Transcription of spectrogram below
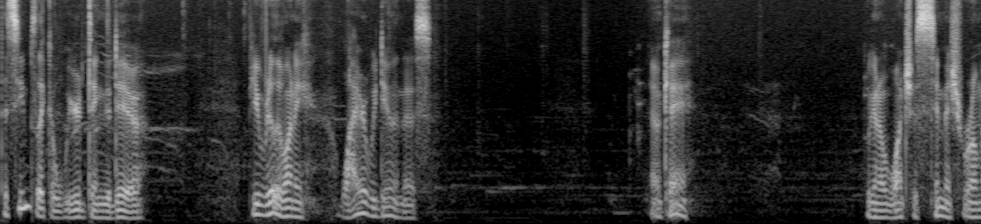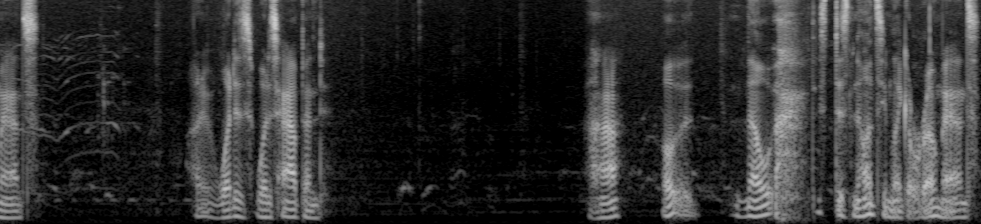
That seems like a weird thing to do. If you really want to, why are we doing this? Okay. We're gonna watch a Simlish romance. What is what has happened? Uh huh. Oh no, this does not seem like a romance.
